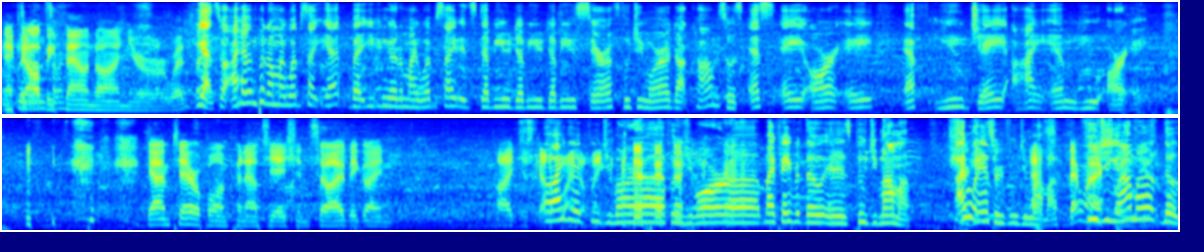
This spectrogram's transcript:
That can all be summer. found on your website? Yeah, so I haven't put it on my website yet, but you can go to my website. It's www.sarahfujimura.com. So it's S A R A F U J I M U R A. yeah, I'm terrible on pronunciation, so I'd be going. I just got. Oh, I get Fujiwara, Fujiwara. My favorite though is Fujimama. I will answer Fujimama. That one actually is Fujiyama, no,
